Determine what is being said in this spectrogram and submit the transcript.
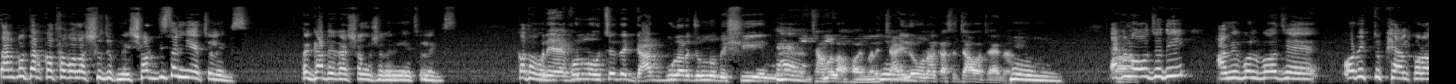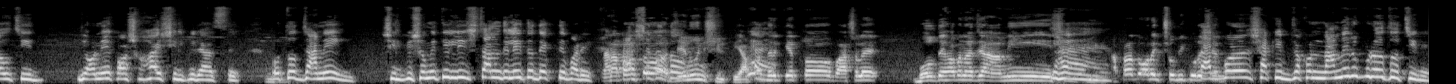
তারপর তার কথা বলার সুযোগ নেই। শর্ট দিছে নিয়ে চলে গেছে। ওই গার্ডের সঙ্গে সঙ্গে নিয়ে চলে গেছে। কথা মানে বলে এখন হচ্ছে যে গার্ডগুলার জন্য বেশি হ্যাঁ। ঝামেলা হয়। মানে চাইলেও ওনার কাছে যাওয়া যায় না। এখন ও যদি আমি বলব যে ওর একটু খেয়াল করা উচিত যে অনেক অসহায় শিল্পীরা আছে। ও তো জানেই শিল্পী সমিতির লিস্ট টান দিলেই তো দেখতে পারে। জেনুইন শিল্পী। আপনাদেরকে তো আসলে বলতে হবে না যে আমি হ্যাঁ। আপনারা তো অনেক ছবি করেছেন। তারপরে সাকিব যখন নামের উপরেও তো চিনে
